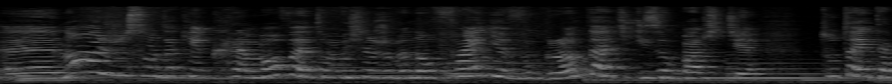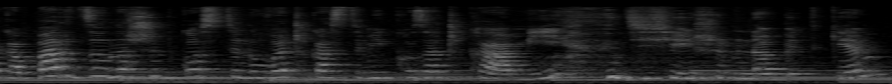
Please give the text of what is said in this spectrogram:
E, no, ale że są takie kremowe, to myślę, że będą fajnie wyglądać i zobaczcie, tutaj taka bardzo na szybko stylóweczka z tymi kozaczkami, dzisiejszym nabytkiem.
